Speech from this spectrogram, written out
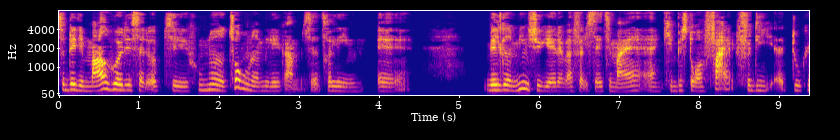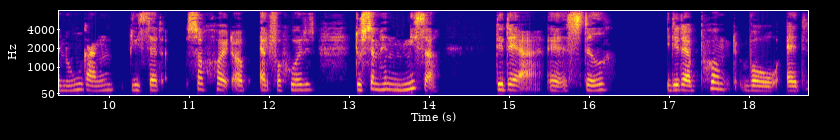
så bliver det meget hurtigt sat op til 100-200 mg sertralin. Øh, hvilket min psykiater i hvert fald sagde til mig, er en kæmpe stor fejl, fordi at du kan nogle gange blive sat så højt op alt for hurtigt. Du simpelthen misser det der øh, sted, i det der punkt, hvor at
